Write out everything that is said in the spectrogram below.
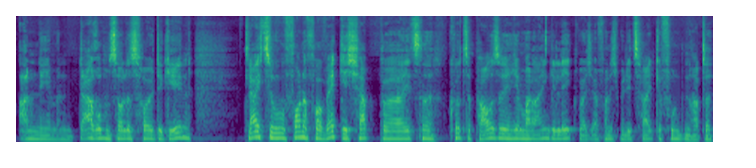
annehmen? Darum soll es heute gehen. Gleich zu vorne vorweg, ich habe äh, jetzt eine kurze Pause hier mal eingelegt, weil ich einfach nicht mehr die Zeit gefunden hatte,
